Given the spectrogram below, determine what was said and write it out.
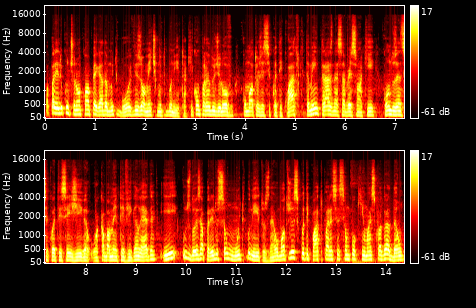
O aparelho continua com uma pegada muito boa e visualmente muito bonito. Aqui comparando de novo com o Moto G54, que também traz nessa versão aqui com 256 GB o acabamento em vegan leather e os dois aparelhos são muito bonitos, né? O Moto G54 parece ser um pouquinho mais quadradão,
